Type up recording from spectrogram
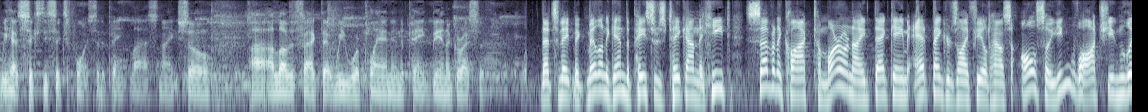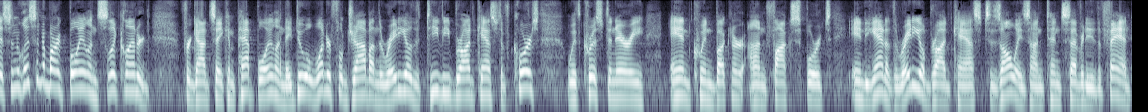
we had 66 points to the paint last night, so uh, I love the fact that we were playing in the paint, being aggressive. That's Nate McMillan. Again, the Pacers take on the Heat, 7 o'clock tomorrow night. That game at Bankers Life Fieldhouse. Also, you can watch, you can listen. Listen to Mark Boylan, Slick Leonard, for God's sake, and Pat Boylan. They do a wonderful job on the radio, the TV broadcast, of course, with Chris Denari and Quinn Buckner on Fox Sports Indiana. The radio broadcast is always on 1070 The Fan,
